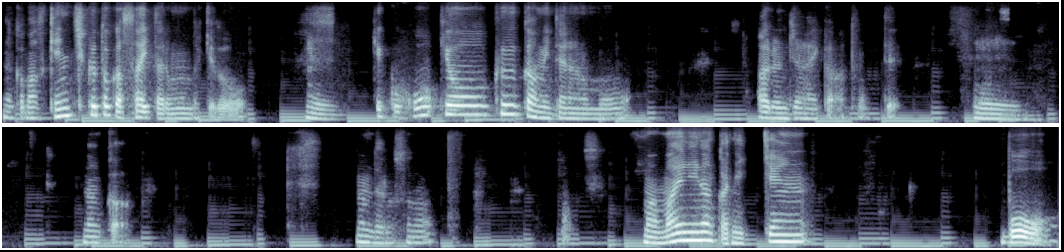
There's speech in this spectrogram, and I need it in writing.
なんかまず建築とか最たるもんだけど、うん。結構公共空間みたいなのもあるんじゃないかなと思って。うん。なんか、なんだろう、その、まあ前になんか日建某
